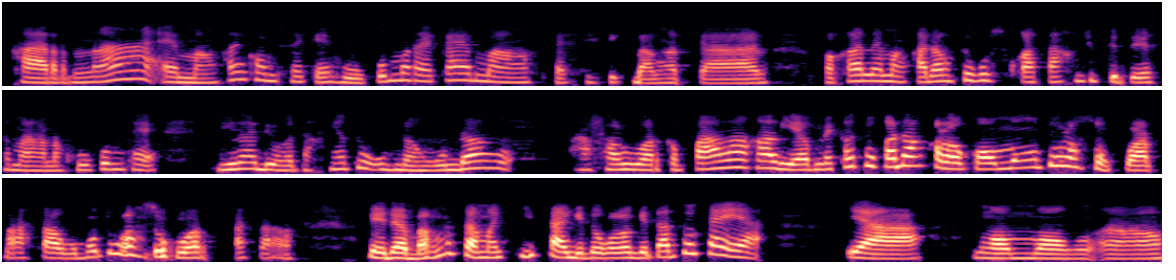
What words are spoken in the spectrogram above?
Karena emang kan kalau misalnya kayak hukum mereka emang spesifik banget kan. Bahkan emang kadang tuh gue suka takjub gitu ya sama anak hukum kayak gila di otaknya tuh undang-undang hafal luar kepala kali ya. Mereka tuh kadang kalau ngomong tuh langsung keluar pasal, ngomong tuh langsung keluar pasal. Beda banget sama kita gitu. Kalau kita tuh kayak ya ngomong uh,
